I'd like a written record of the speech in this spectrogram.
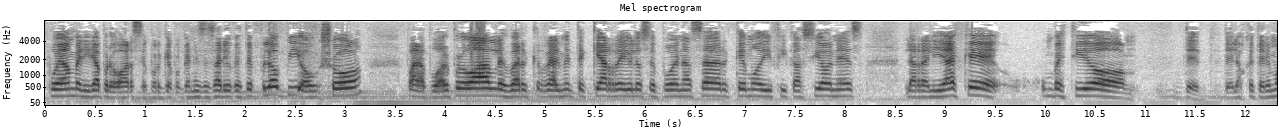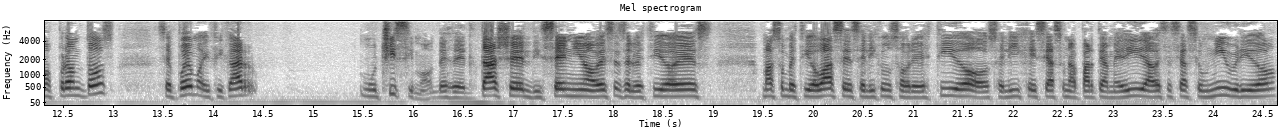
puedan venir a probarse. ¿Por qué? Porque es necesario que esté floppy o yo para poder probarles, ver realmente qué arreglos se pueden hacer, qué modificaciones. La realidad es que un vestido de, de los que tenemos prontos se puede modificar muchísimo, desde el talle, el diseño, a veces el vestido es más un vestido base, se elige un sobrevestido o se elige y se hace una parte a medida, a veces se hace un híbrido.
